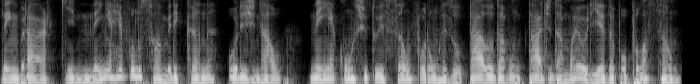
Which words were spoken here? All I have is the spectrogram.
lembrar que nem a Revolução Americana original nem a Constituição foram resultado da vontade da maioria da população.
